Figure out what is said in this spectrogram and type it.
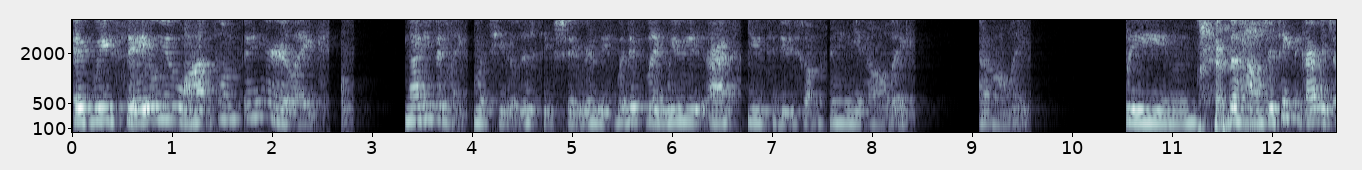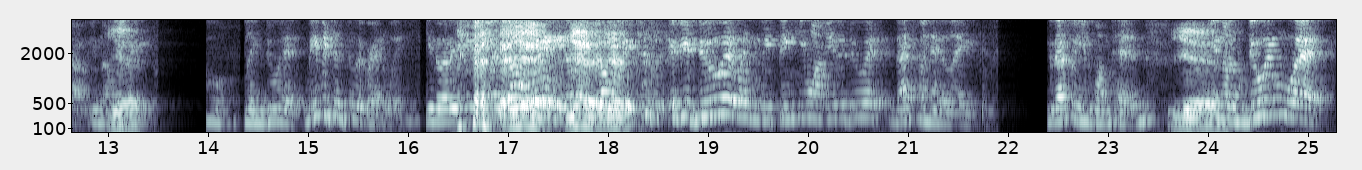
if we say we want something or like not even like materialistic shit really but if like we ask you to do something you know like i don't know like clean the house or take the garbage out you know Yeah. like oh like do it maybe just do it right away you know what i mean like don't Yeah, wait like, yeah, don't yeah. wait because if you do it when we think you want you to do it that's when it like that's when you bump heads yeah, you know, doing what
